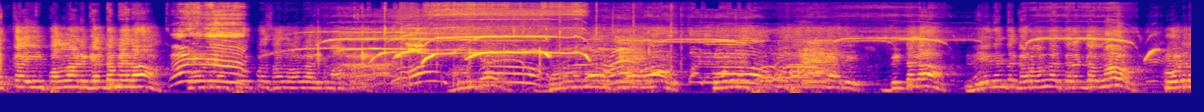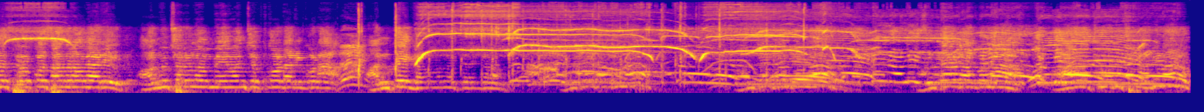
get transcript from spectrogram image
ఒక్క ఈ పల్నాడు గడ్డ మీద. కోడెల శివప్రసాదరావు గారికి మాత్రమే అందుకే గర్వంగా చెప్పుకోగలం. కోడెల శివప్రసాదరావు గారి బిడ్డగా నేనెంత గర్వంగా తిరగలను కోడల శివప్రసాదరావు గారి అనుచరులు మేమని చెప్పుకోవడానికి కూడా అంతే గర్వంగా తిరగలం అంతేకాకుండా ఆయన చూపించిన అభిమానం.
